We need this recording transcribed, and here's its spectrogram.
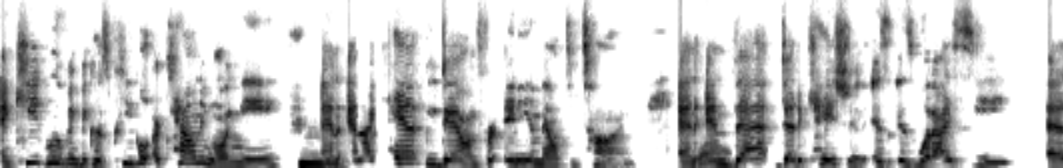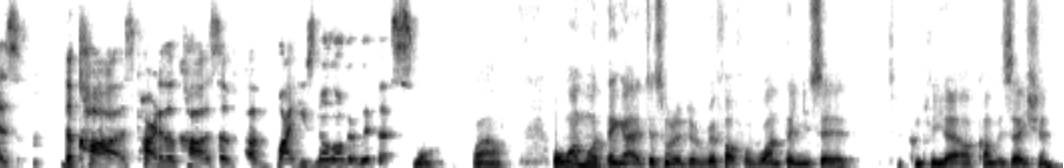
and keep moving because people are counting on me mm. and and I can't be down for any amount of time. And wow. and that dedication is is what I see as the cause, part of the cause of of why he's no longer with us. Wow. Wow. Well, one more thing I just wanted to riff off of one thing you said to complete our conversation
